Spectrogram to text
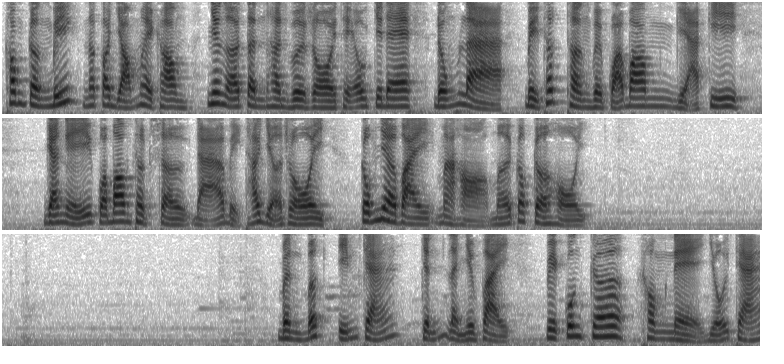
Không cần biết nó có giống hay không, nhưng ở tình hình vừa rồi thì Uchida đúng là bị thất thần về quả bom gã kia. Gã nghĩ quả bom thực sự đã bị tháo dỡ rồi. Cũng nhờ vậy mà họ mới có cơ hội. Bình bất yếm trá chính là như vậy. Việc quân cơ không nề dối trá.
